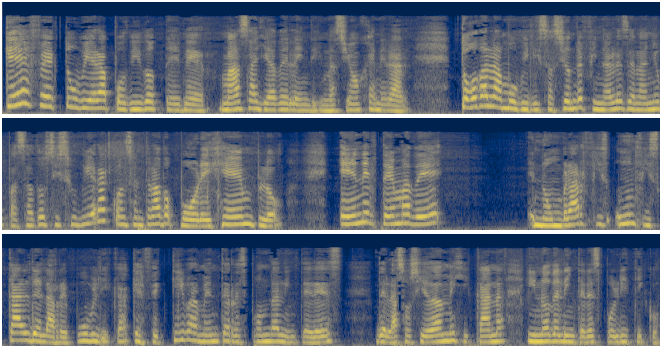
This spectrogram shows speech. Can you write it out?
¿Qué efecto hubiera podido tener, más allá de la indignación general, toda la movilización de finales del año pasado si se hubiera concentrado, por ejemplo, en el tema de nombrar un fiscal de la República que efectivamente responda al interés de la sociedad mexicana y no del interés político.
